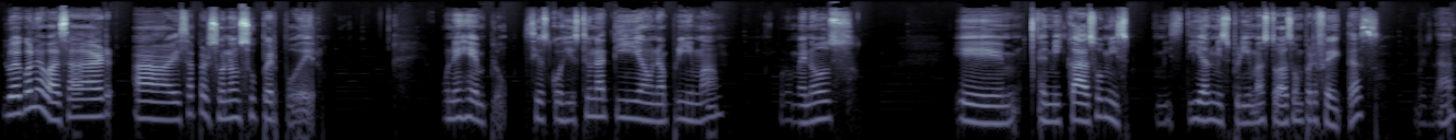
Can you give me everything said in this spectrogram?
Luego le vas a dar a esa persona un superpoder. Un ejemplo, si escogiste una tía, una prima, por lo menos eh, en mi caso, mis, mis tías, mis primas, todas son perfectas, ¿verdad?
